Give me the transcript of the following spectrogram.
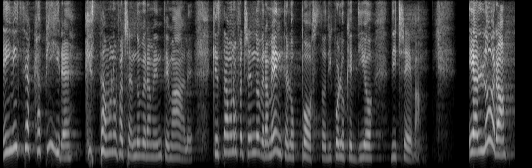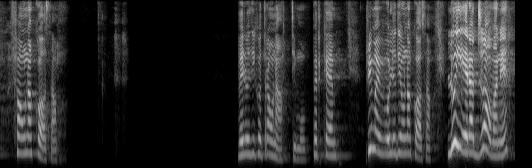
e inizia a capire che stavano facendo veramente male, che stavano facendo veramente l'opposto di quello che Dio diceva. E allora fa una cosa. Ve lo dico tra un attimo, perché prima vi voglio dire una cosa. Lui era giovane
